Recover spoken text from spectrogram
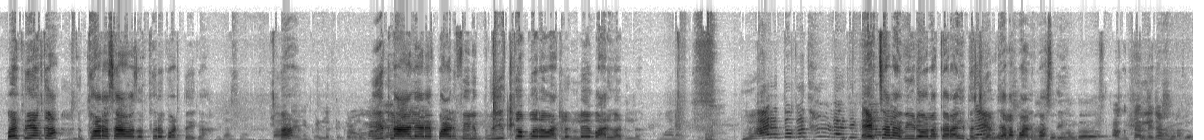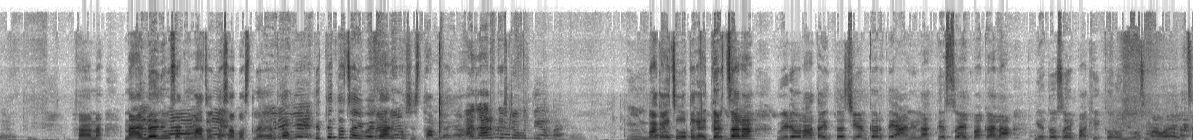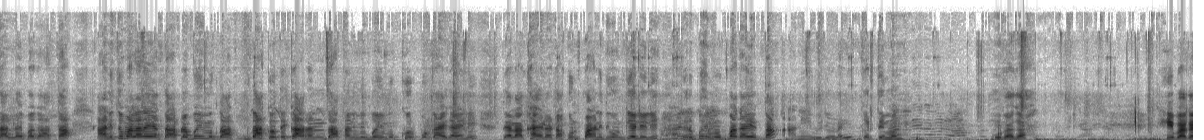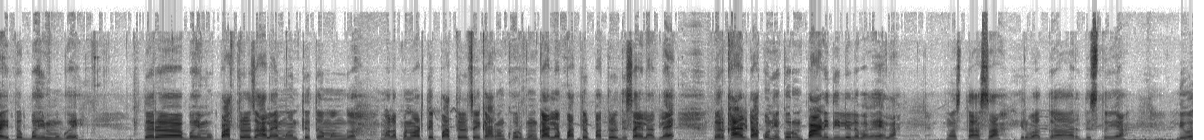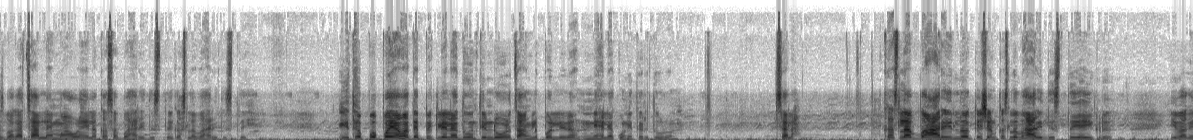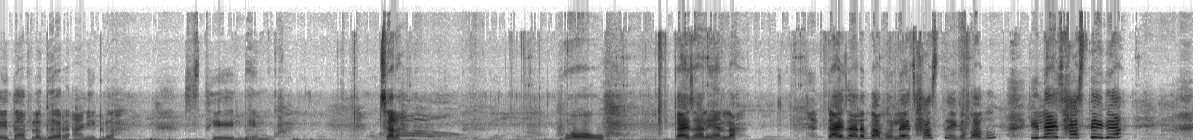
होय प्रियंका थोडासा आवाजात फरक वाटतोय का? कसा? पाणी इकडलं तिकडलं. इथला आल्या आल्या पाणी पिली इतकं बरं वाटलं लय भारी वाटलं. अरे तू का थांबला तिकडे? ए चला व्हिडिओला करा इथं चेन त्याला पाणी पाचते हा ना? नाही लय दिवसात माझा कसा बसलाय. तिथंच आहे बाई, गाडी कशीच थांबलाय हा. आज ऑर्केस्ट्रा होती. बघायचं होतं काय. तर चला व्हिडिओला आता इथंच चेन करते आणि लागते स्वयंपाकाला. घेतो स्वयंपाक ही करून दिवस मावळायला चाललाय बघा आता. आणि तुम्हाला नाही एकदा आपला भैमुख दा दाखवते कारण जाताना मी भैमुख खुरपून घायघायनी त्याला खायला टाकून पाणी देऊन गेलेली. तर भैमुख बघा एकदा आणि व्हिडिओला करते मग. हे बघा. ही बघा इथं भैमुग आहे. तर अं, पातळ पातळ झालाय म्हणते तर मग मला पण वाटते पातळच आहे कारण खुरपून काढल्या पातळ पातळ दिसायला लागलाय. तर खायला टाकून हे करून पाणी दिलेलं बघा ह्याला. मस्त असा हिरवागार दिसतो या दिवस बघा चाललाय मावळायला कसा भारी दिसतोय कसला भारी दिसतोय. इथं पपया होत्या पिकलेल्या दोन तीन डोळ चांगलं पडलेलं नेहल्या कोणीतरी तोडून. चला. कसला भारी लोकेशन कसलं भारी दिसतंय इकडं. हे बघा इथं आपलं घर आणि इकडं. हे भैमुग चला. हो. काय झालं यांना? काय झालं बाबू? लयच हसतंय ग बाबू. ही लयच हसते ग.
